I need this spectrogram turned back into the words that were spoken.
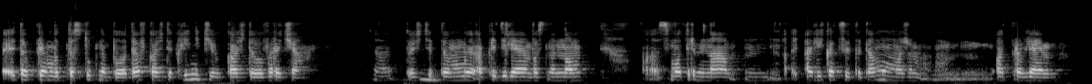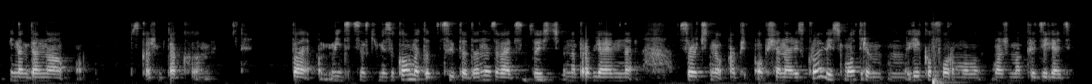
это прям вот доступно было, да, в каждой клинике у каждого врача. То есть это мы определяем в основном, а, смотрим на алликоциты, да, мы можем, отправляем иногда на, скажем так, э, по медицинским языком это цита, да, называется, то есть направляем на срочный общий анализ крови и смотрим лейкоформулу, можем определять.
